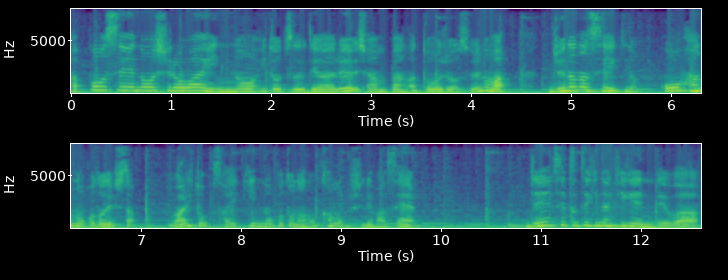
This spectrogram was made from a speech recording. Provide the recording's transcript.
発泡性の白ワインの一つであるシャンパンが登場するのは17世紀の後半のことでした。割と最近のことなのかもしれません。伝説的な起源では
